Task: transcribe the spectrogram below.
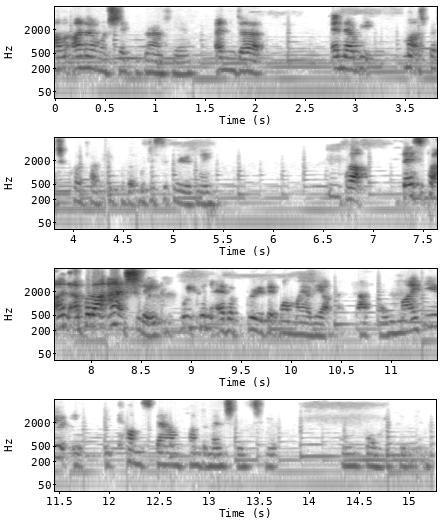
I, don't want to shake the ground here, and uh, and there'll be much better qualified people that will disagree with me. Mm. Well, there's, but, but actually, we couldn't ever prove it one way or the other. In my view, it, it comes down fundamentally to an informed opinion.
